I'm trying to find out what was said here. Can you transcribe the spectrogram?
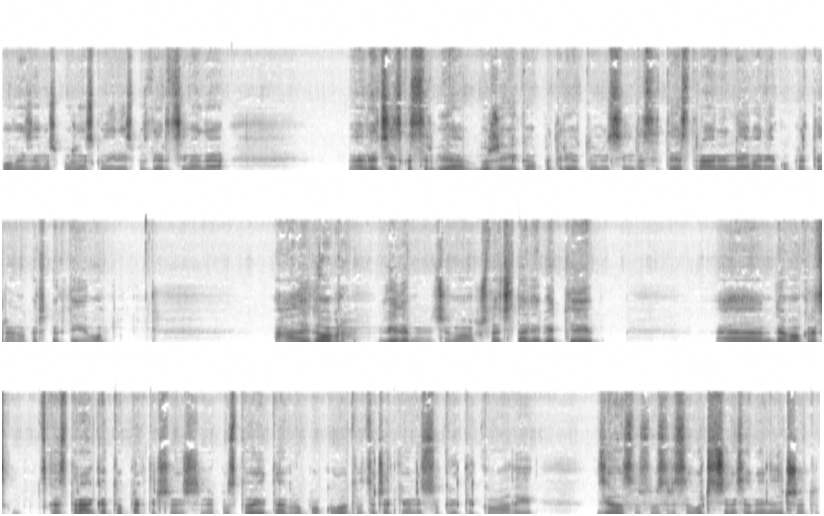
povezanost po ženskoj liniji s da većinska Srbija doživi kao patriotu, mislim da sa te strane nema neku preteranu perspektivu. Ali dobro, vidimo ćemo šta će dalje biti. E, demokratska stranka to praktično više ne postoji, ta grupa oko Lutovca, čak i oni su kritikovali Zila su susret sa Vučićem i sad meni lično tu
